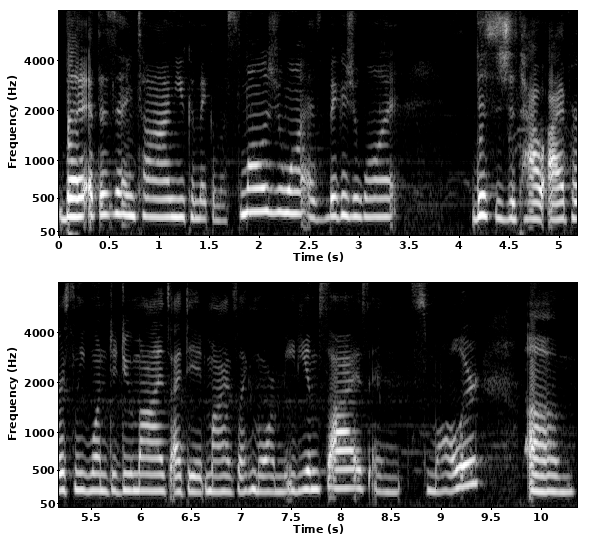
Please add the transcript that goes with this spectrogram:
but at the same time you can make them as small as you want as big as you want this is just how I personally wanted to do mines. I did mines like more medium size and smaller. Um,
